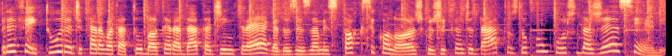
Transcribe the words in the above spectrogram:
Prefeitura de Caraguatatuba altera a data de entrega dos exames toxicológicos de candidatos do concurso da GSM.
